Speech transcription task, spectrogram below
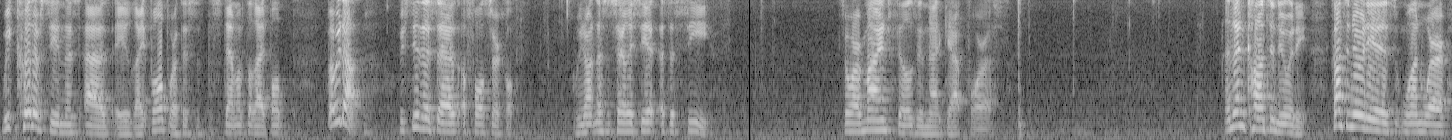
We could have seen this as a light bulb, where this is the stem of the light bulb, but we don't. We see this as a full circle. We don't necessarily see it as a C. So our mind fills in that gap for us. And then continuity. Continuity is one where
